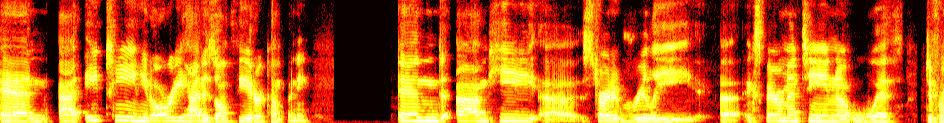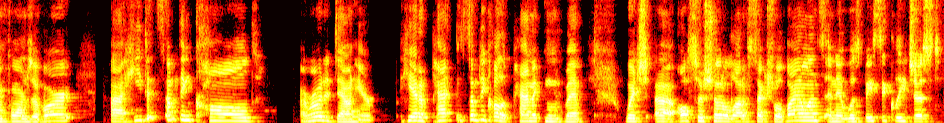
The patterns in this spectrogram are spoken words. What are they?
And at 18, he'd already had his own theater company, and um, he uh, started really uh, experimenting with different forms of art. Uh, he did something called I wrote it down here he had a something called a panic movement, which uh, also showed a lot of sexual violence, and it was basically just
